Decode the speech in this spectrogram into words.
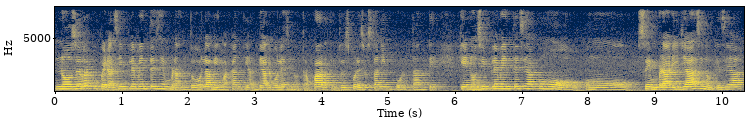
no se recupera simplemente sembrando la misma cantidad de árboles en otra parte. Entonces por eso es tan importante que no simplemente sea como, como sembrar y ya, sino que sea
